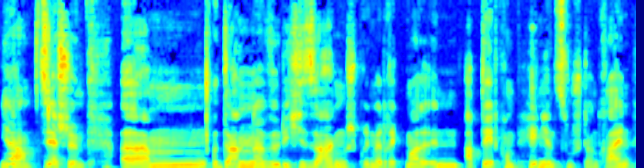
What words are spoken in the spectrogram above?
Ja, sehr schön. Ähm, dann würde ich sagen, springen wir direkt mal in Update Companion Zustand rein.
